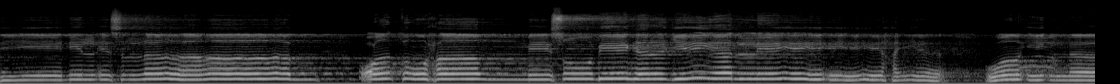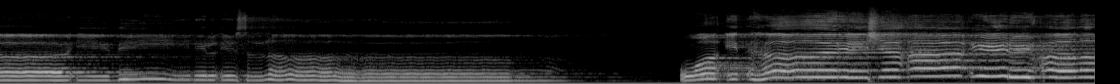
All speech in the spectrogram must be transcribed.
دين الإسلام. وإظهار شعائر على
